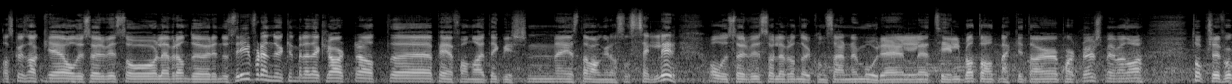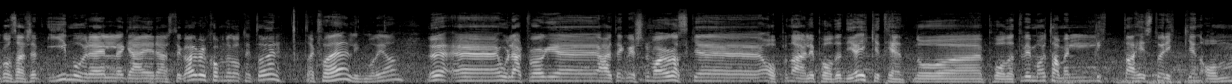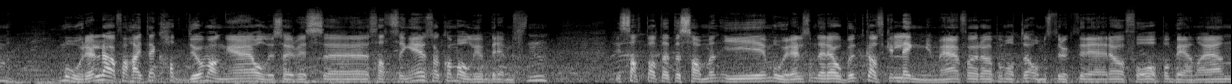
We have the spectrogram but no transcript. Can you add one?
Da skal vi snakke oljeservice og leverandørindustri. For denne uken ble det klart at eh, PFA Hightech Vision i Stavanger altså selger oljeservice- og leverandørkonsernet Morel til bl.a. McIntyre Partners. Med meg nå toppsjef og konsernsjef i Morel, Geir Austegard. Velkommen og godt nyttår. Takk for det. like måte, Jan. Du, eh, Ole Ertvåg, eh, Hightech Vision var jo ganske åpen og ærlig på det. De har ikke tjent noe eh, på dette. Vi må jo ta med litt av historikken om Morel, da, for Hightech hadde jo mange oljeservicesatsinger. Så kom oljebremsen. De satte alt dette sammen i Morel, som dere har jobbet ganske lenge med for å på en måte omstrukturere og få opp på bena igjen.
